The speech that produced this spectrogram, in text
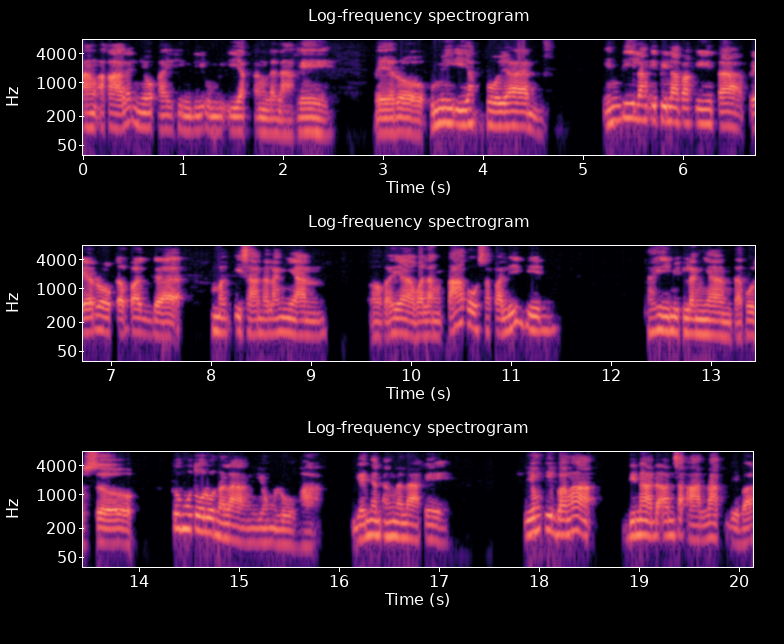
Ang akala nyo ay hindi umiiyak ang lalaki. Pero umiiyak po yan. Hindi lang ipinapakita, pero kapag uh, mag-isa na lang yan, o kaya walang tao sa paligid, tahimik lang yan, tapos so, tumutulo na lang yung luha. Ganyan ang lalaki. Yung iba nga, dinadaan sa alak, di ba?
